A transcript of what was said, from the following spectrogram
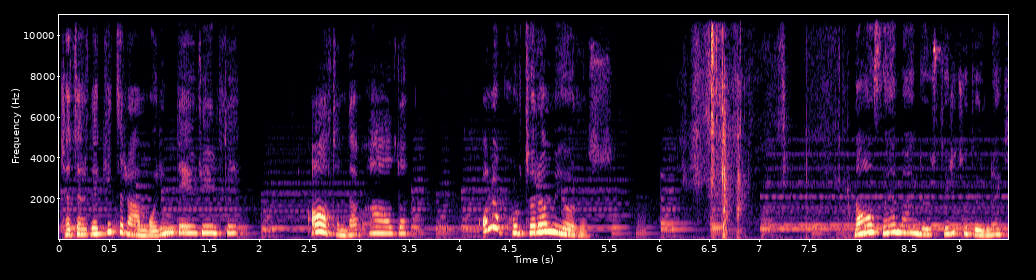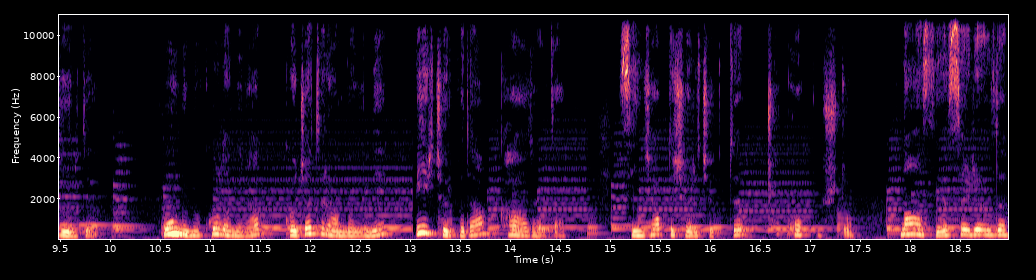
Çadırdaki trambolin devrildi. Altında kaldı. Onu kurtaramıyoruz. Nazlı hemen gösteri çadırına girdi. Burnunu kullanarak koca trambolini bir çırpıda kaldırdı. Sincap dışarı çıktı, çok korkmuştu. Nazlı'ya sarıldı.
